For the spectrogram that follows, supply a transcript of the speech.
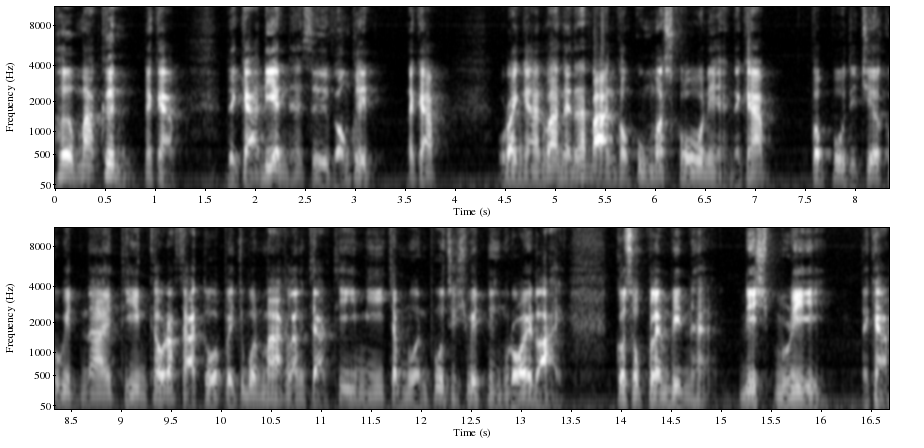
เพิ่มมากขึ้นนะครับ The Guardian นสื่อของอังกฤษนะครับรายงานว่าในรัฐบาลของกรุงมอสโกเนี่ยนะครับ พบผู้ติดเชื้อโควิด -19 เข้ารักษาตัวเป็นจำนวนมากหลังจากที่มีจำนวนผู้เสียชีวิต 100รายโฆษกเกรมลินฮะดิชมรีนะครับ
